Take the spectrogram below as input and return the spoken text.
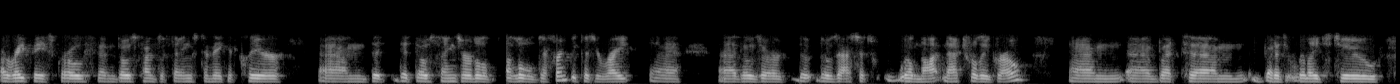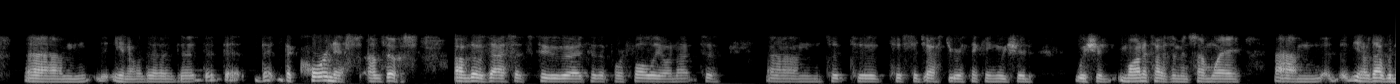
our rate based growth and those kinds of things to make it clear um, that that those things are a little a little different because you're right, uh, those assets will not naturally grow. Um, uh, but um, as it relates to, um, you know, the coreness of those assets uh, to the portfolio, not to suggest you were thinking we should monetize them in some way, you know, that would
